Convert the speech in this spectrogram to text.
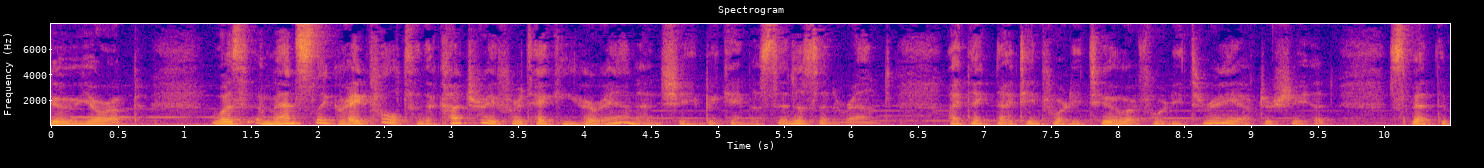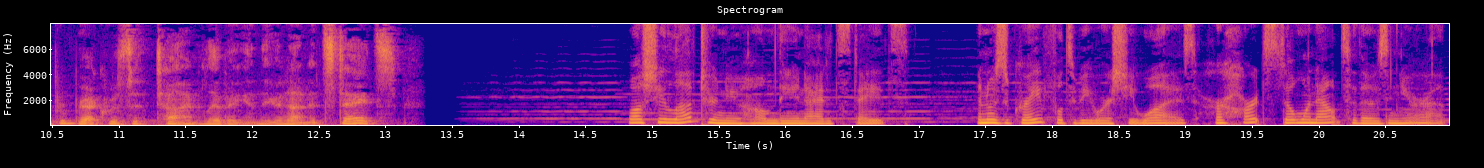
II Europe, was immensely grateful to the country for taking her in, and she became a citizen around, I think, 1942 or 43 after she had spent the requisite time living in the United States. While she loved her new home, the United States, and was grateful to be where she was, her heart still went out to those in Europe.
